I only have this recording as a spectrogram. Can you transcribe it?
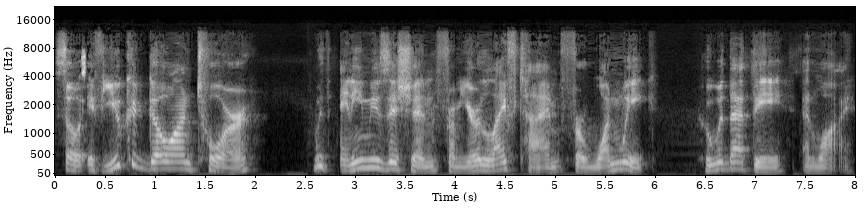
So, if you could go on tour with any musician from your lifetime for one week, who would that be and why?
